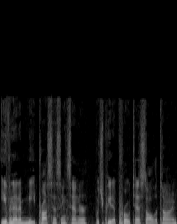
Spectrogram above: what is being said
Even at a meat processing center, which PETA protests all the time,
